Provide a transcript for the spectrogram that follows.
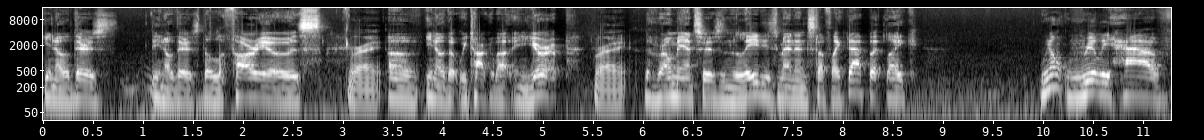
you know there's you know there's the Lotharios Right. of you know that we talk about in Europe, Right. the romancers and the ladies' men and stuff like that. But like we don't really have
